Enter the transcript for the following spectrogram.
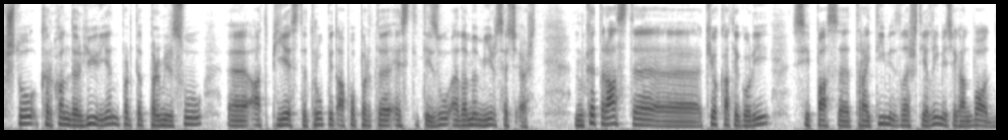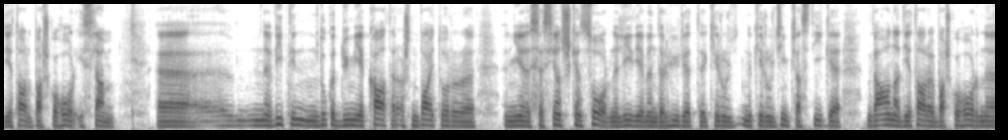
kështu kërkon ndërhyrjen për të përmirësuar atë pjesë të trupit apo për të estetizu edhe më mirë se që është. Në këtë rast, kjo kategori, sipas trajtimit dhe shtjellimit që kanë ba dijetarët bashkëkohorë islamë, në vitin më duket 2004 është mbajtur një sesion shkencor në lidhje me ndërhyrjet kirurg, në kirurgjinë plastike nga ana dijetarëve bashkëkohorë në,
